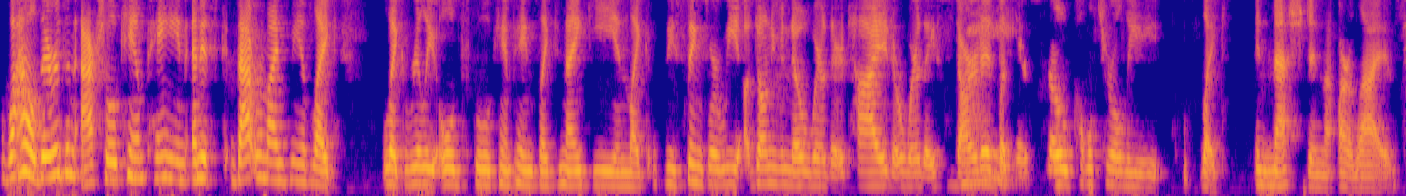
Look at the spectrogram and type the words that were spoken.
wow, there is an actual campaign, and it's that reminds me of like like really old school campaigns like Nike and like these things where we don't even know where they're tied or where they started, but they're so culturally like enmeshed in our lives.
